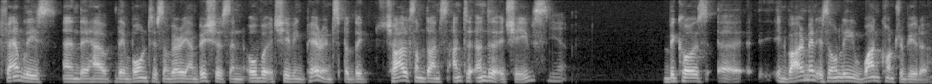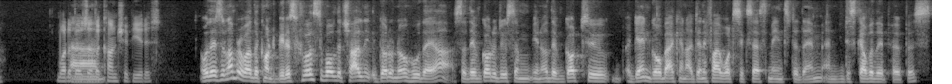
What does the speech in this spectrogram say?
families and they have they're born to some very ambitious and overachieving parents, but the child sometimes under underachieves. Yeah because uh, environment is only one contributor. What are those um, other contributors? Well, there's a number of other contributors. First of all, the child has got to know who they are. So they've got to do some, you know, they've got to, again, go back and identify what success means to them and discover their purpose.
